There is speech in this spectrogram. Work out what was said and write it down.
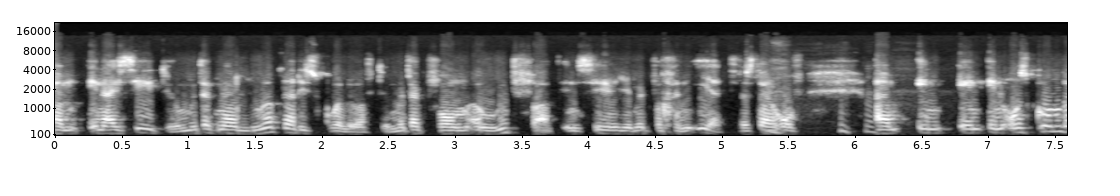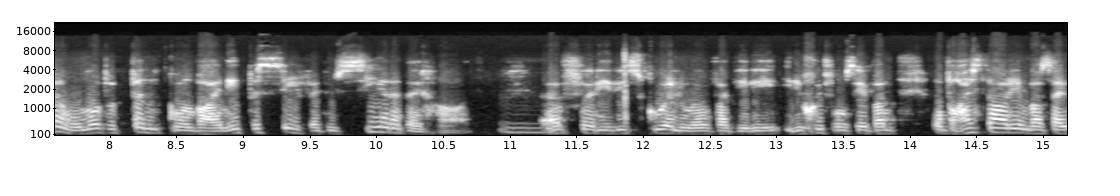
um, en hy sê toe, moet ek nou loop na die skoolhoof toe? Moet ek vir hom 'n hoed vat en sê jy moet begin eet? Verstaan of um, en en en ons kom by hom op 'n punt kom waar hy net besef het hoe seer dit hy gehad mm. uh, vir hierdie skoolhoof wat hierdie hierdie goed vir hom sê want op baie stadium was hy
